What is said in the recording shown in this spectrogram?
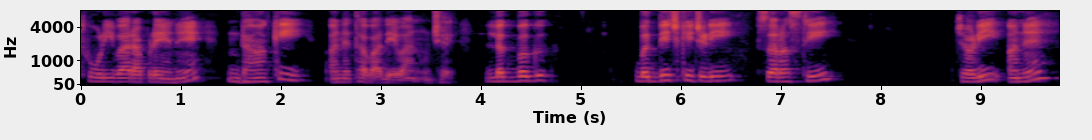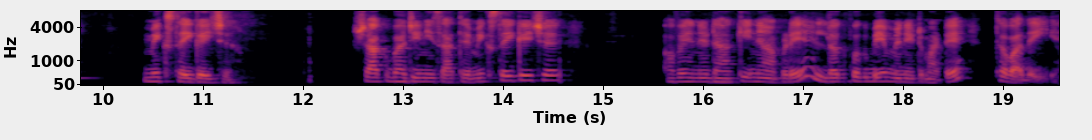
થોડી વાર આપણે એને ઢાંકી અને થવા દેવાનું છે. લગભગ બધી જ ખીચડી સરસથી ચડી અને મિક્સ થઈ ગઈ છે. શાકભાજીની સાથે મિક્સ થઈ ગઈ છે. હવે એને ઢાંકીને આપણે લગભગ બે મિનિટ માટે થવા દઈએ.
